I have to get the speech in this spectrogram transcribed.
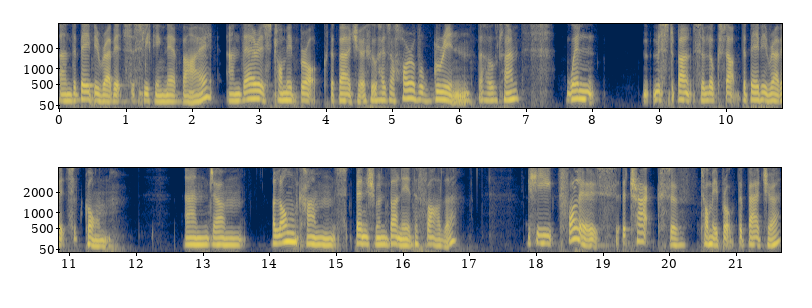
and the baby rabbits are sleeping nearby. And there is Tommy Brock, the badger, who has a horrible grin the whole time. When Mr. Bouncer looks up, the baby rabbits have gone. And um, along comes Benjamin Bunny, the father. He follows the tracks of Tommy Brock, the badger,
